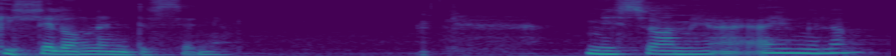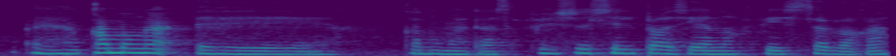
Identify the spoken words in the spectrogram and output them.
киллалернан тассани миссуами аюнгила qamanga øh qanumataas fysioterapeutianerfiissavara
